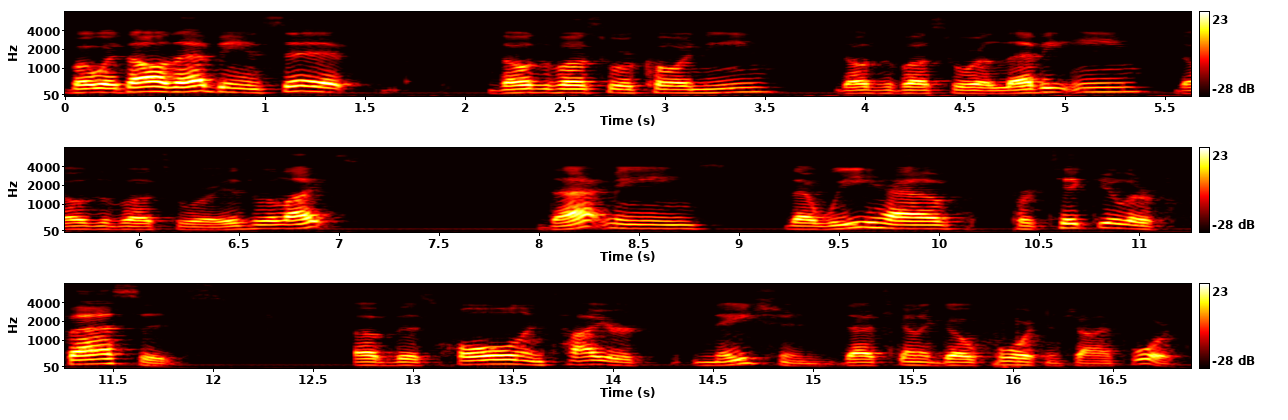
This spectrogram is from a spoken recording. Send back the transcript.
But with all that being said, those of us who are Kohanim, those of us who are Levi'im, those of us who are Israelites, that means that we have particular facets of this whole entire nation that's going to go forth and shine forth.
